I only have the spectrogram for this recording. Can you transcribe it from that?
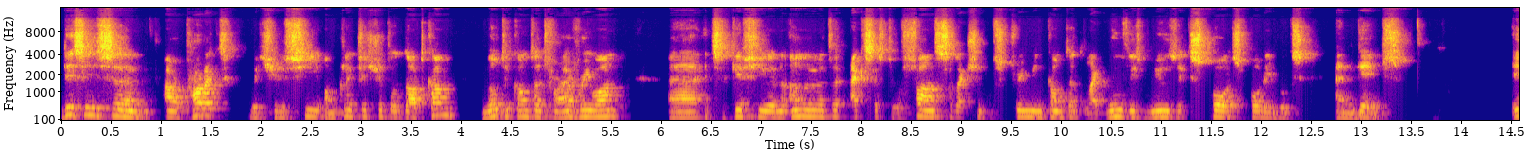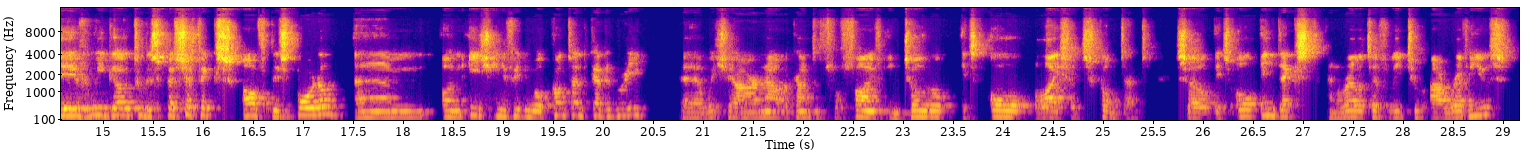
This is um, our product, which you see on cliqdigital.com, multi-content for everyone. Uh, it gives you an unlimited access to a fast selection of streaming content like movies, music, sports, audiobooks, and games. If we go to the specifics of this portal, um, on each individual content category, uh, which are now accounted for five in total, it's all licensed content. So it's all indexed and relatively to our revenues.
